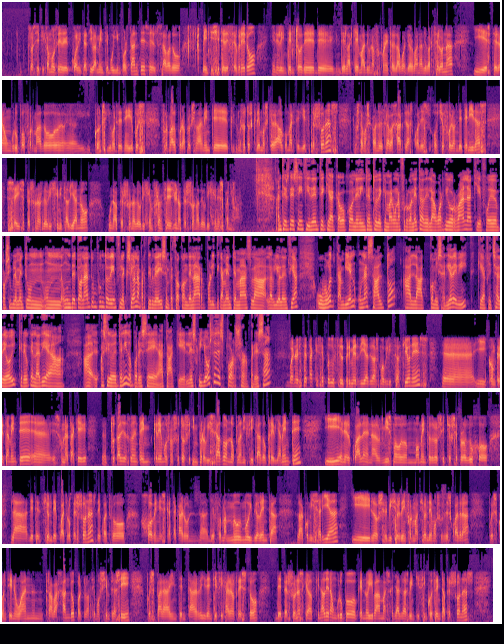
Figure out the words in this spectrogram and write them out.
clasificamos de cualitativamente muy importantes. El sábado 27 de febrero en el intento de, de, la quema de una furgoneta de la Guardia Urbana de Barcelona. Y este era un grupo formado eh, y conseguimos detener pues formado por aproximadamente nosotros creemos que algo más de 10 personas. Lo estamos acabando de trabajar de las cuales 8 fueron detenidas 6 personas de origen italiano una persona de origen francés y una persona de origen español. Antes de ese incidente que acabó con el intento de quemar una furgoneta de la Guardia Urbana, que fue posiblemente un, detonante, un punto de inflexión, a partir de ahí se empezó a condenar políticamente más la, violencia, hubo también un asalto a la comisaría de Vic, que a fecha de hoy creo que nadie ha, ha sido detenido por ese ataque. ¿Les pilló a ustedes por sorpresa? Bueno, este ataque se produce el primer día de las movilizaciones eh, y concretamente eh, es un ataque eh, total y absolutamente, creemos nosotros, improvisado, no planificado previamente y en el cual en el mismo momento de los hechos se produjo la detención de cuatro personas, de cuatro jóvenes que atacaron de forma muy, muy violenta la comisaría y los servicios de información de Mossos de Escuadra pues continúan trabajando, porque lo hacemos siempre así, pues para intentar identificar el resto de personas, que al final era un grupo que no iba más allá de las 25 o 30 personas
